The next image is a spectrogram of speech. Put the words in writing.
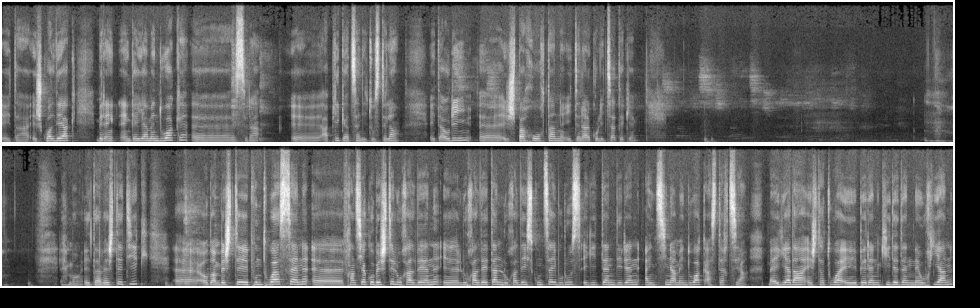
eta eskualdeak bere engaiamenduak eh, zera eh, aplikatzen dituztela. Eta hori, eh, espaju hortan iten alko litzateke. Bon, eta bestetik, eh, odoan beste puntua zen, eh, Frantziako beste lujaldeen, eh, lujaldeetan lujalde hizkuntzai buruz egiten diren aintzinamenduak aztertzea. Ba, egia da, estatua eperen kide den neurian,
